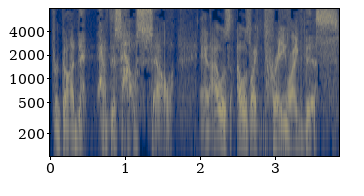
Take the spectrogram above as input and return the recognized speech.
for God to have this house sell. And I was, I was like praying like this.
